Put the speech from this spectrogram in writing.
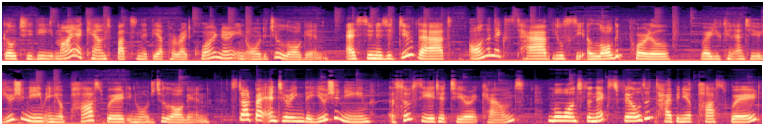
go to the My Account button at the upper right corner in order to log in. As soon as you do that, on the next tab, you'll see a login portal where you can enter your username and your password in order to log in. Start by entering the username associated to your account. Move on to the next field and type in your password.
